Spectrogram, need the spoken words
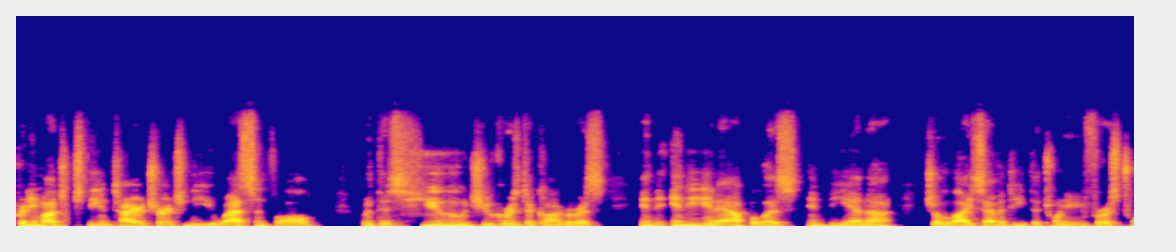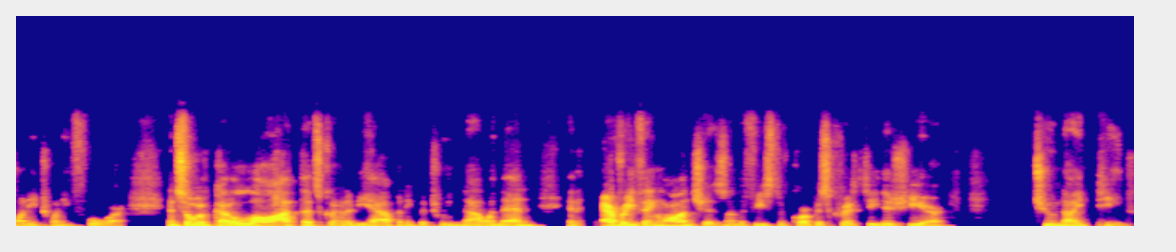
pretty much the entire church in the U.S. involved with this huge Eucharistic Congress in Indianapolis, Indiana, July 17th to 21st, 2024. And so we've got a lot that's going to be happening between now and then, and everything launches on the Feast of Corpus Christi this year, June 19th.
